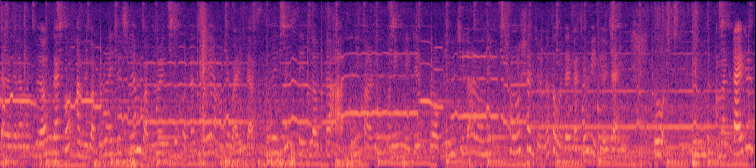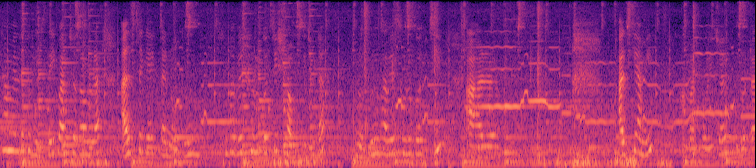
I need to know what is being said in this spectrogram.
যারা যারা আমার ব্লগ দেখো, আমি বাপের বাড়িতে ছিলাম, বাপের বাড়ি থেকে হঠাৎ করে আমাকে বাড়িতে আসতে হয়েছে। সেই ব্লগটা আসেনি, কারণ অনেক নেটের প্রবলেম ছিল আর অনেক সমস্যার জন্য তোমাদের কাছে ভিডিও যায়নি তো আমার টাইটেল থামেল দেখে বুঝতেই পারছ তোমরা। আজ থেকে একটা নতুনভাবে শুরু করছি সব কিছুটা নতুনভাবে শুরু করছি। আর আজকে আমি আমার পরিচয় পুরোটা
